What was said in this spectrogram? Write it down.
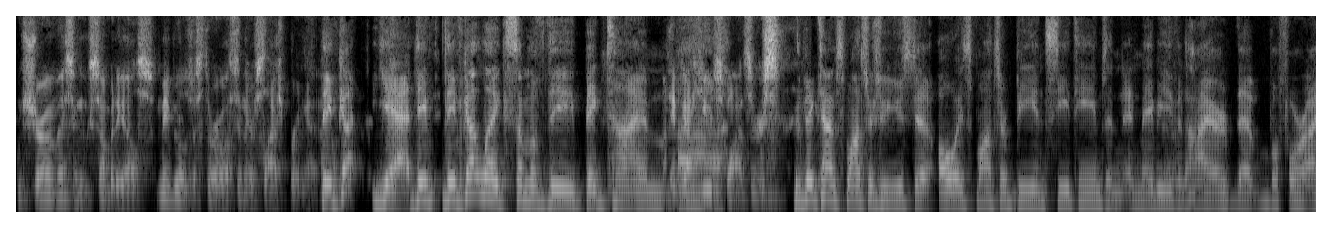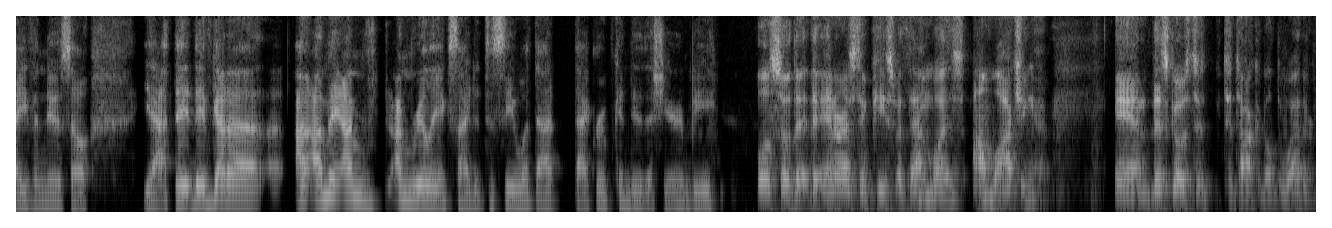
I'm sure I'm missing somebody else. Maybe we'll just throw us in there slash bring it. they've got yeah they've they've got like some of the big time They've got huge uh, sponsors. the big time sponsors who used to always sponsor B and C teams and, and maybe even higher that before I even knew. So yeah, they, they've got a, I, I mean, I'm, I'm really excited to see what that, that group can do this year and be. Well, so the, the interesting piece with them was I'm watching it, and this goes to, to talk about the weather.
